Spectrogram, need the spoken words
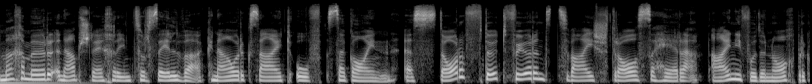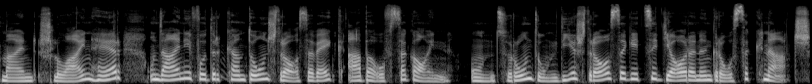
Machen wir einen Abstecher in zur Selva, genauer gesagt auf Sagoin. Ein Dorf, dort führen zwei Strassen her. Eine von der Nachbargemeinde Schloein her und eine von der Kantonstrasse weg, aber auf Sagoin. Und rund um diese Straße gibt es seit Jahren einen grossen Knatsch.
